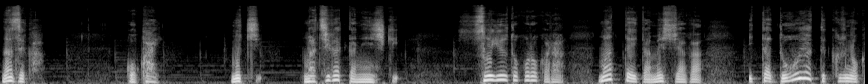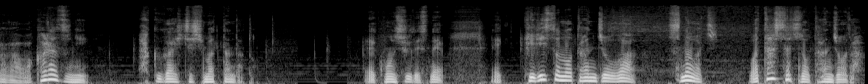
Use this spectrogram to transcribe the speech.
なぜか、誤解、無知、間違った認識、そういうところから待っていたメシアが一体どうやって来るのかがわからずに迫害してしまったんだと。え今週ですねえ、キリストの誕生は、すなわち私たちの誕生だ、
